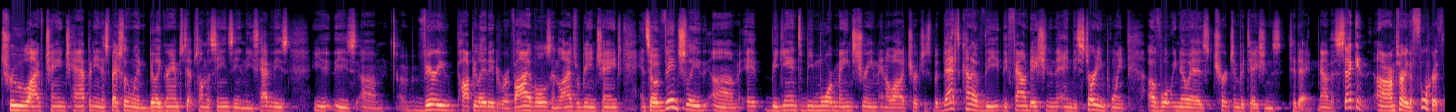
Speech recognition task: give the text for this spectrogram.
true life change happening, especially when Billy Graham steps on the scenes and he's having these these um, very populated revivals and lives were being changed. And so eventually, um, it began to be more mainstream in a lot of churches. But that's kind of the the foundation and the, and the starting point of what we know as church invitations today. Now, the second, uh, I'm sorry, the fourth,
